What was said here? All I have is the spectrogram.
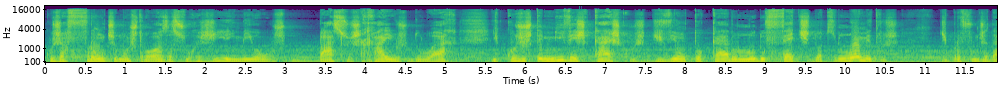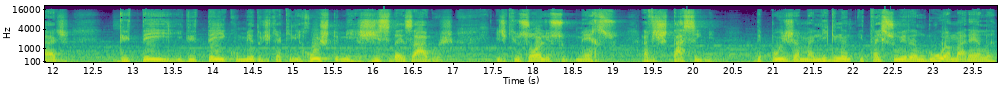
cuja fronte monstruosa surgia em meio aos baços raios do luar e cujos temíveis cascos deviam tocar o lodo fétido a quilômetros de profundidade, gritei e gritei com medo de que aquele rosto emergisse das águas e de que os olhos submersos avistassem-me depois a maligna e traiçoeira lua amarela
